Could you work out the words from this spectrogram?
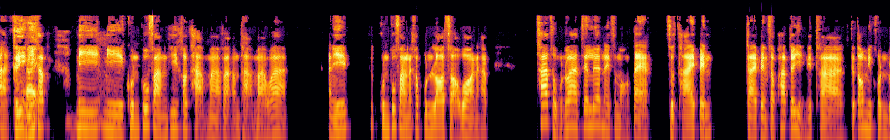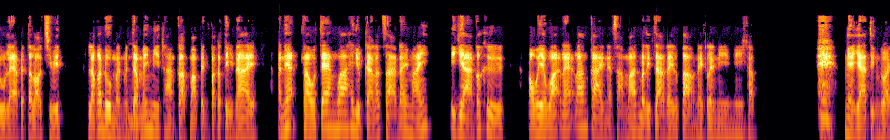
อะคืออย่างใช่นี้ครับอืมมีมีคุณผู้ฟังที่เขาถามมาฝากคำถามมาว่า อันนี้ คุณผู้ฟังนะครับ คุณรอสวนะครับ ถ้าสมมติว่าเส้นเลือดในสมองแตกสุดท้ายเป็นกลายเป็นสภาพเจ้าหญิงนิทรา จะต้องมีคนดูแลไปตลอดชีวิต แล้วก็ดูเหมือนมันจะไม่อืมมีทางกลับมาเป็นปกติได้ อันเนี้ยเราแจ้งว่าให้หยุดการรักษาได้ไหม อีกอย่างก็คืออวัยวะและร่างกายเนี่ย สามารถบริจาคได้หรือเปล่าในกรณีนี้ครับแหมเนี่ยยากจริงด้วย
